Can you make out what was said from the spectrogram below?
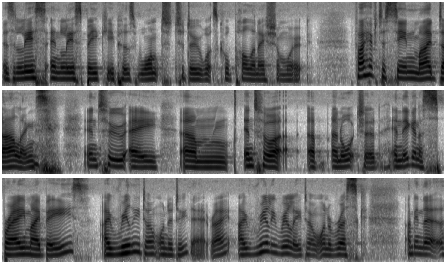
is less and less beekeepers want to do what's called pollination work. If I have to send my darlings into, a, um, into a, a, an orchard and they're going to spray my bees, I really don't want to do that, right? I really, really don't want to risk I mean, they're,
